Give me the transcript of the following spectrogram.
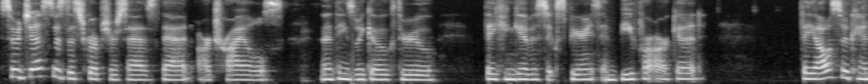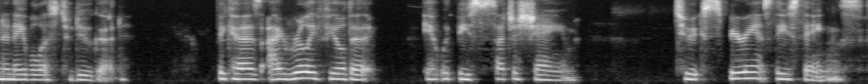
So, just as the scripture says that our trials and the things we go through, they can give us experience and be for our good, they also can enable us to do good. Because I really feel that it would be such a shame to experience these things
